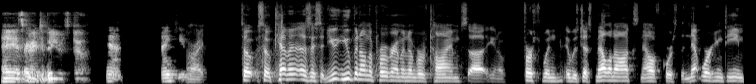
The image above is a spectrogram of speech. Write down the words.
Hey, it's great to be here, Stu. Yeah, thank you. All right. So, so Kevin, as I said, you, you've been on the program a number of times. Uh, you know, first when it was just Mellanox, now of course the networking team.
